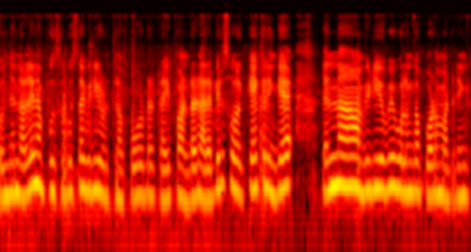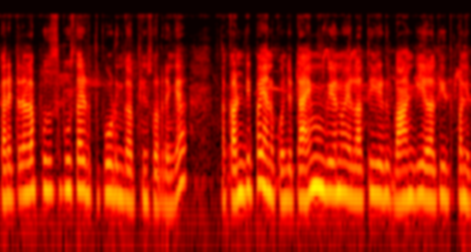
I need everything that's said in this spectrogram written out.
கொஞ்ச நாளே நான் புதுசு புதுசாக வீடியோ எடுத்து நான் போடுறேன் ட்ரை பண்ணுறேன் நிறைய பேர் சொல் கேட்குறீங்க என்ன வீடியோவே ஒழுங்காக போட மாட்டேறீங்க. கரெக்டாக நல்லா புதுசு புதுசாக எடுத்து போடுங்க அப்படின்னு சொல்கிறீங்க நான் கண்டிப்பாக எனக்கு கொஞ்சம் டைம் வேணும். எல்லாத்தையும் எடு வாங்கி எல்லாத்தையும் இது பண்ணி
